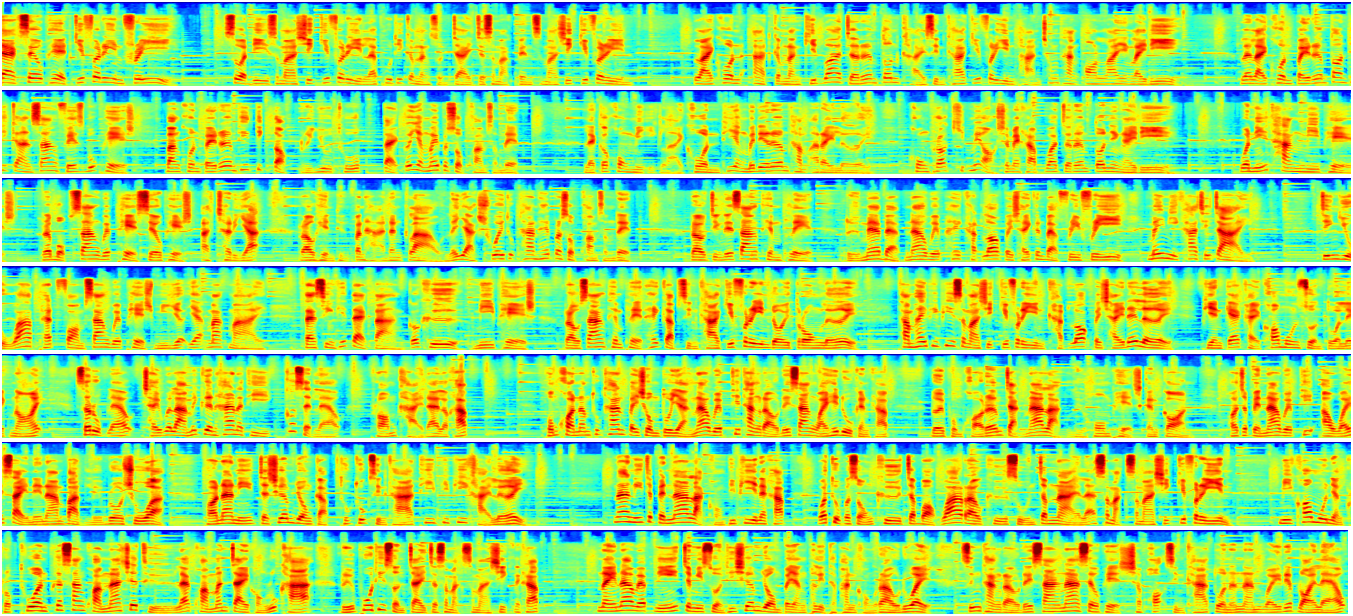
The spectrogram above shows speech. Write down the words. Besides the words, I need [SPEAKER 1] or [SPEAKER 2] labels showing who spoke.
[SPEAKER 1] จกเซลเพจกิฟเฟอรีนฟรี สวัสดีสมาชิกกิฟเฟอรีนและผู้ที่กำลังสนใจจะสมัครเป็นสมาชิกกิฟเฟอรีน หลายคนอาจกำลังคิดว่าจะเริ่มต้นขายสินค้ากิฟเฟอรีนผ่านช่องทางออนไลน์อย่างไรดี หลายๆ คนไปเริ่มต้นที่การสร้าง Facebook Page บางคนไปเริ่มที่ TikTok หรือ YouTube แต่ก็ยังไม่ประสบความสำเร็จ และก็คงมีอีกหลายคนที่ยังไม่ได้เริ่มทำอะไรเลย คงเพราะคิดไม่ออกใช่ไหมครับว่าจะเริ่มต้นยังไงดี วันนี้ทางมีเพจระบบสร้างเว็บเพจเซลเพจอัจฉริยะ เราเห็นถึงปัญหาดังกล่าว และอยากช่วยทุกท่านให้ประสบความสำเร็จ เราจึงได้สร้างเทมเพลตหรือแม่แบบหน้าเว็บให้คัดลอกไปใช้กันแบบฟรีๆ ไม่มีค่าใช้จ่าย จริงอยู่ว่าแพลตฟอร์มสร้างเว็บเพจมีเยอะแยะมากมาย แต่สิ่งที่แตกต่างก็คือมีเพจเราสร้างเทมเพลตให้กับสินค้ากิฟฟรีนโดยตรงเลยทำให้พี่ๆสมาชิกกิฟฟรีนคัดลอกไปใช้ได้เลย เพียงแก้ไขข้อมูลส่วนตัวเล็กน้อย สรุปแล้วใช้เวลาไม่เกิน 5 นาทีก็เสร็จแล้ว พร้อมขายได้แล้วครับ ผมขอนำทุกท่านไปชมตัวอย่างหน้าเว็บที่ทางเราได้สร้างไว้ให้ดูกันครับ โดยผมขอเริ่มจากหน้าหลักหรือโฮมเพจกันก่อน เพราะจะเป็นหน้าเว็บที่เอาไว้ใส่ในนามบัตรหรือโบรชัวร์เพราะหน้านี้จะเชื่อมโยงกับทุกๆ สินค้าที่พี่ๆขายเลยหน้านี้จะเป็นหน้าหลักของพี่ๆนะครับ วัตถุประสงค์คือจะบอกว่าเราคือศูนย์จำหน่ายและสมัครสมาชิกกิฟรีน มีข้อมูลอย่างครบถ้วนเพื่อสร้างความน่าเชื่อถือ และความมั่นใจของลูกค้า หรือผู้ที่สนใจจะสมัครสมาชิกนะครับ ในหน้าเว็บนี้จะมีส่วนที่เชื่อมโยงไปยังผลิตภัณฑ์ของเราด้วย ซึ่งทางเราได้สร้างหน้าเซลล์เพจเฉพาะสินค้าตัวนั้นๆ ไว้เรียบร้อยแล้ว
